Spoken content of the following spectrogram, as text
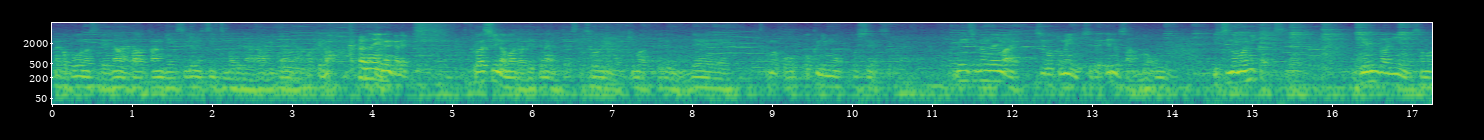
なんかボーナスで何パー還元するいついつまでならみたいなわけのわからないなんかね 詳しいのはまだ出てないみたいですけどそういうのも決まってるんで、まあ、こうお国も押してるんですよで自分が今仕事メインでしてる N さんもいつの間にかですね現場にその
